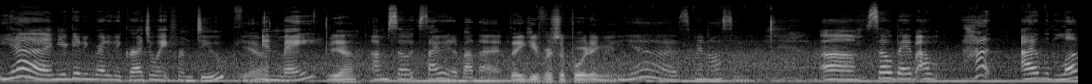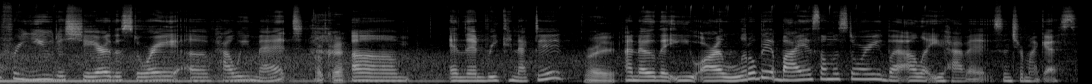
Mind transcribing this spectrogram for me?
Yeah, and you're getting ready to graduate from Duke yeah. in May. Yeah. I'm so excited about that. Thank you for supporting me. Yeah, it's been awesome. Um, so, babe, I, how, I would love for you to share the story of how we met. Okay. Um, and then reconnected. Right. I know that you are a little bit biased on the story, but I'll let you have it since you're my guest.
